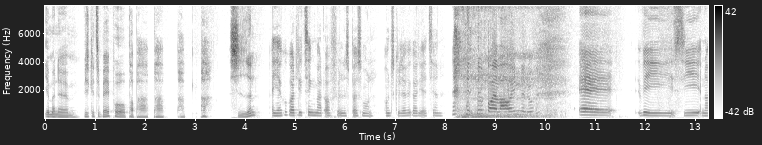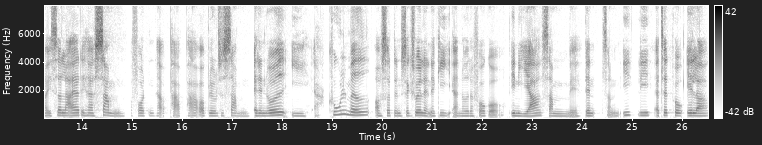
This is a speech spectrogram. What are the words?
Jamen, øh, vi skal tilbage på pa pa pa pa pa siden. Og jeg kunne godt lige tænke mig et opfølgende spørgsmål. Undskyld, jeg vil godt irriterende. nu får jeg bare øjnene nu. Øh, vil I sige, når I så leger det her sammen, og får den her par-par-oplevelse sammen, er det noget, I er cool med, og så den seksuelle energi er noget, der foregår ind i jer sammen med den, sådan I lige er tæt på? Eller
